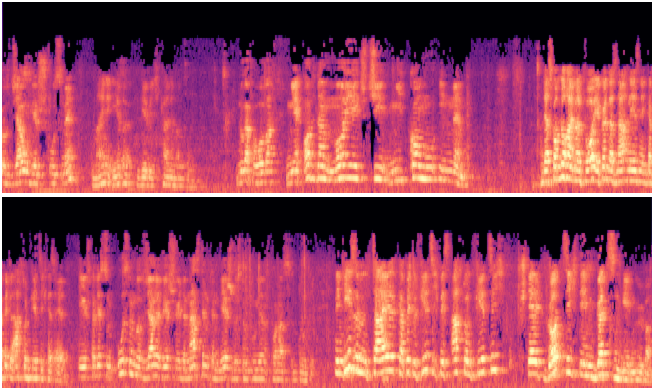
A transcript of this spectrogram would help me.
rozdziału, wiersz 8. Meine Ehre gebe ich keinem anderen. Druga połowa. Nie oddam mojej czci nikomu innemu. Das kommt noch einmal vor, ihr könnt das nachlesen in Kapitel 48, Vers 11. I w 48 rozdziale, wierszu 11, ten wiersz występuje po raz drugi. In diesem Teil, Kapitel 40 bis 48, stellt Gott sich dem Götzen gegenüber.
